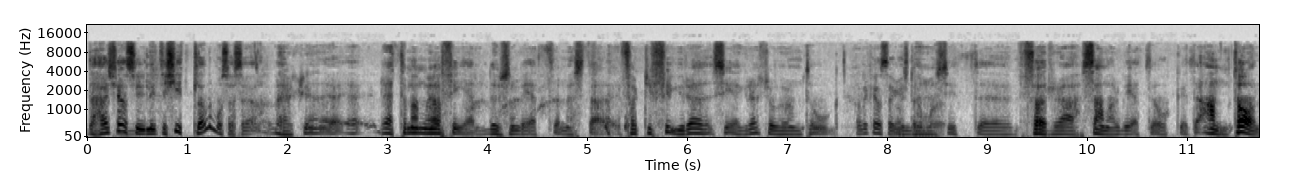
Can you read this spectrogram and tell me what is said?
det här känns ju lite kittlande måste jag säga. Verkligen. Eh, eh, rätta mig om jag har fel, du som vet det mesta. 44 segrar tror jag de tog ja, det kan säkert under stämma. sitt förra samarbete och ett antal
